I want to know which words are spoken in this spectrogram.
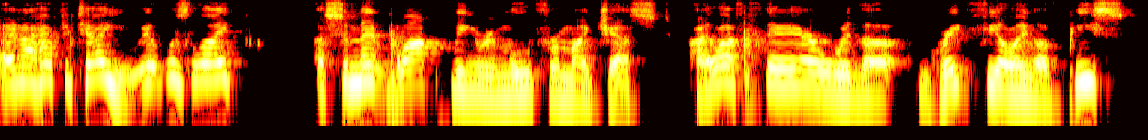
And I have to tell you, it was like a cement block being removed from my chest. I left there with a great feeling of peace.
